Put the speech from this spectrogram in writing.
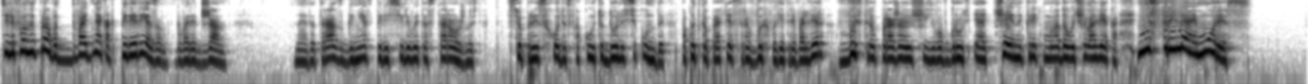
«Телефонный провод два дня как перерезан», — говорит Жан. На этот раз гнев пересиливает осторожность. Все происходит в какую-то долю секунды. Попытка профессора выхватить револьвер, выстрел, поражающий его в грудь, и отчаянный крик молодого человека. «Не стреляй, Моррис!»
